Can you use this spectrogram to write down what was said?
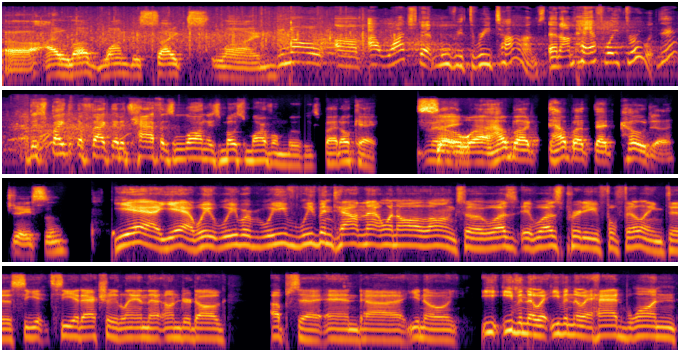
Uh, I love Wanda Sykes' line. You know, um, I watched that movie three times, and I'm halfway through it. Yeah. Despite the fact that it's half as long as most Marvel movies, but okay. So uh, how about how about that coda, Jason? Yeah, yeah, we we were we've we've been touting that one all along, so it was it was pretty fulfilling to see it see it actually land that underdog upset, and uh, you know even though it even though it had won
